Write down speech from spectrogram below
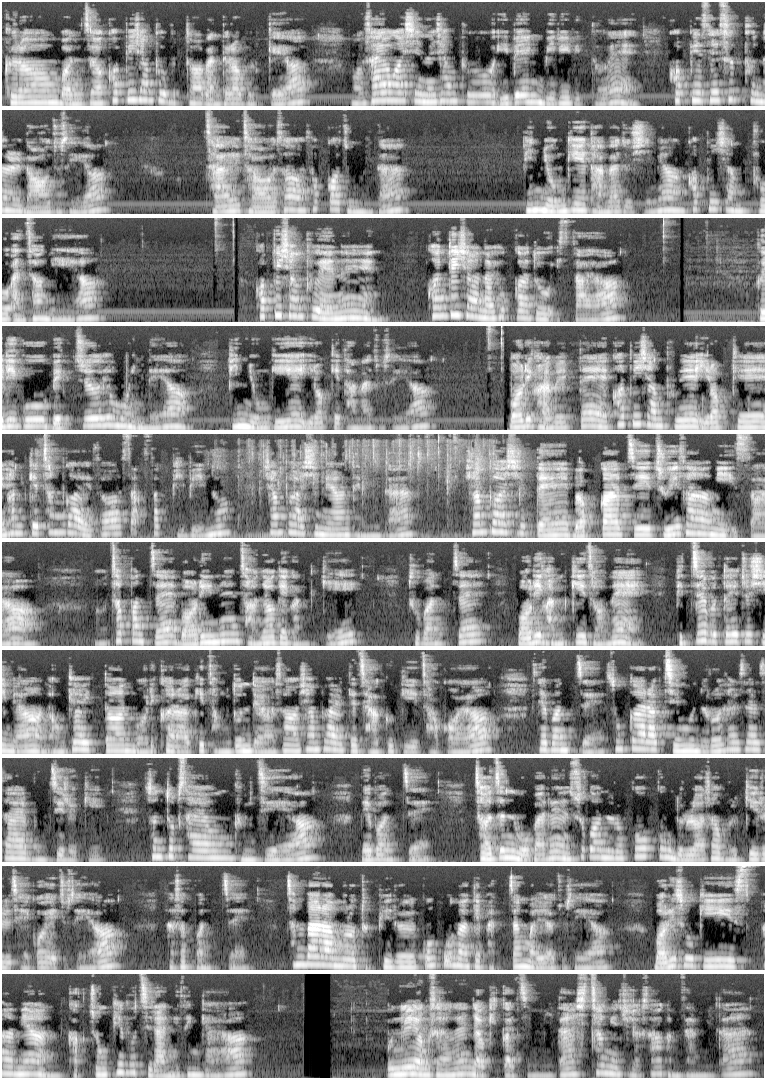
그럼 먼저 커피 샴푸부터 만들어 볼게요. 어, 사용하시는 샴푸 200ml에 커피 3스푼을 넣어주세요. 잘 저어서 섞어줍니다. 빈 용기에 담아주시면 커피 샴푸 완성이에요. 커피 샴푸에는 컨디셔너 효과도 있어요. 그리고 맥주 효모인데요. 빈 용기에 이렇게 담아주세요. 머리 감을 때 커피 샴푸에 이렇게 함께 첨가해서 싹싹 비빈 후 샴푸하시면 됩니다. 샴푸하실 때 몇 가지 주의사항이 있어요. 어, 첫 번째, 머리는 저녁에 감기. 두 번째, 머리 감기 전에 빗질부터 해주시면 엉켜있던 머리카락이 정돈되어서 샴푸할 때 자극이 적어요. 세 번째, 손가락 지문으로 살살살 문지르기. 손톱 사용 금지예요. 네 번째, 젖은 모발은 수건으로 꾹꾹 눌러서 물기를 제거해주세요. 다섯 번째, 찬바람으로 두피를 꼼꼼하게 바짝 말려주세요. 머리속이 습하면 각종 피부 질환이 생겨요. 오늘 영상은 여기까지입니다. 시청해주셔서 감사합니다.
